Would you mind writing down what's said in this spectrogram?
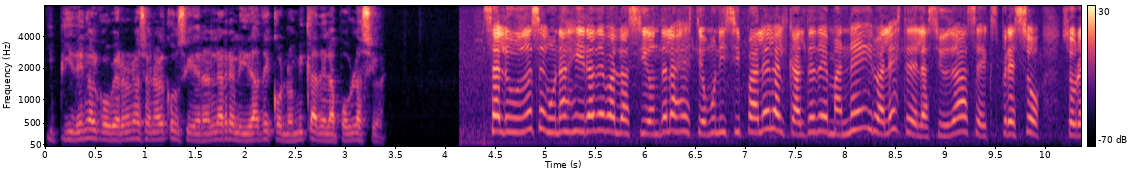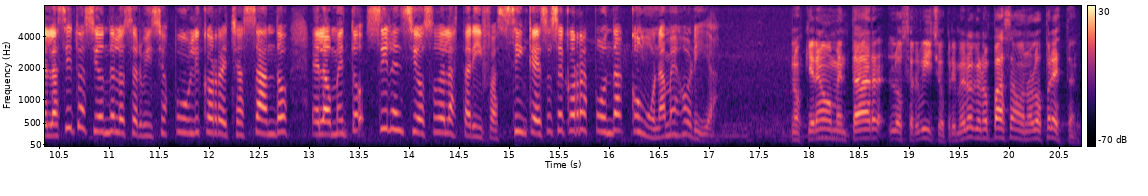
y piden al gobierno nacional considerar la realidad económica de la población. Saludos. En una gira de evaluación de la gestión municipal, el alcalde de Maneiro, al este de la ciudad, se expresó sobre la situación de los servicios públicos, rechazando el aumento silencioso de las tarifas, sin que eso se corresponda con una mejoría nos quieren aumentar los servicios. Primero que no pasan o no los prestan.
